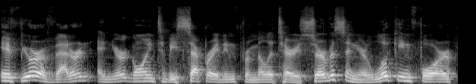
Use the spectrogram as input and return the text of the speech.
if you're a veteran and you're going to be separating from military service and you're looking for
